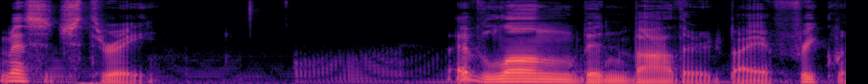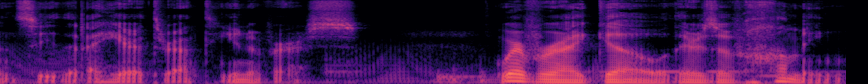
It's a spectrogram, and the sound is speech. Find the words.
Message 3 I have long been bothered by a frequency that I hear throughout the universe. Wherever I go, there's a humming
